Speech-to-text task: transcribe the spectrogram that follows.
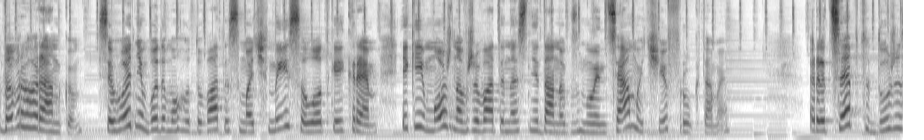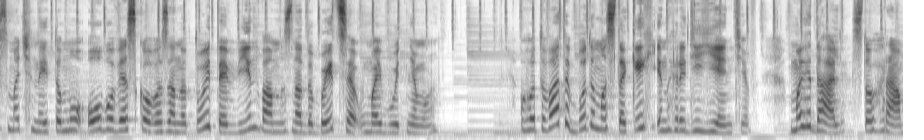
Доброго ранку! Сьогодні будемо готувати смачний солодкий крем, який можна вживати на сніданок з млинцями чи фруктами. Рецепт дуже смачний, тому обов'язково занотуйте, він вам знадобиться у майбутньому. Готувати будемо з таких інгредієнтів: мигдаль 100 г,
